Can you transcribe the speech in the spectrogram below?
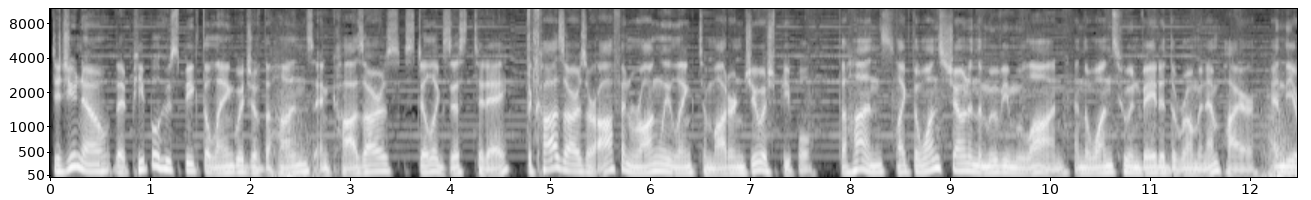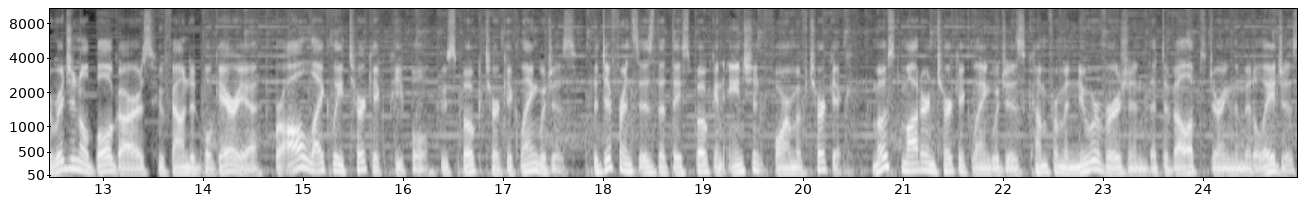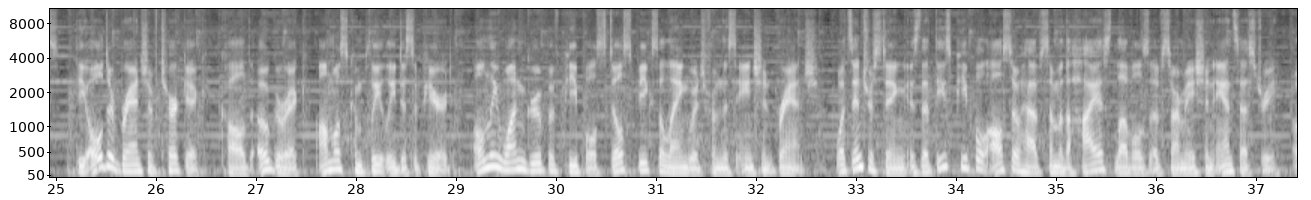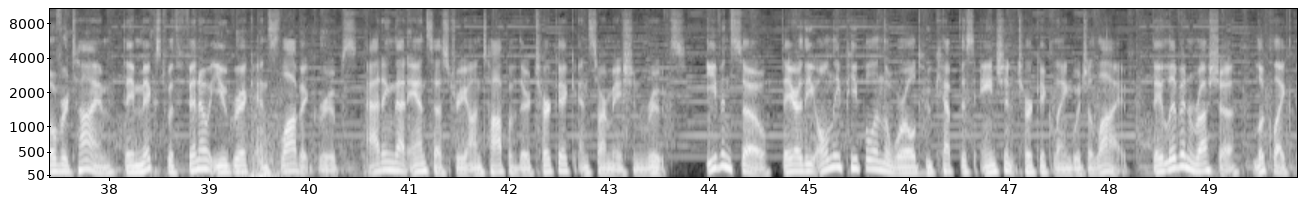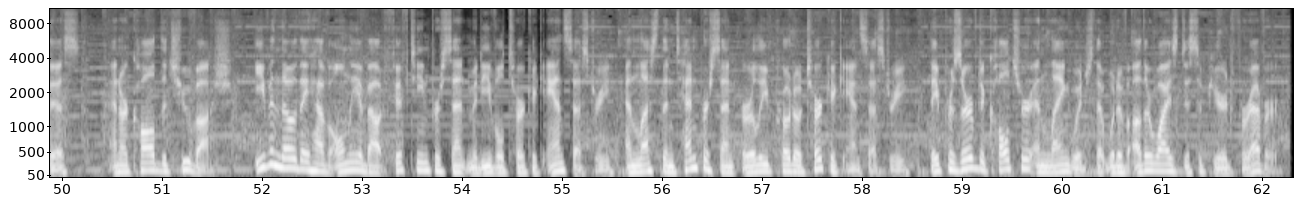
Did you know that people who speak the language of the Huns and Khazars still exist today? The Khazars are often wrongly linked to modern Jewish people, the Huns, like the ones shown in the movie Mulan and the ones who invaded the Roman Empire, and the original Bulgars who founded Bulgaria, were all likely Turkic people who spoke Turkic languages. The difference is that they spoke an ancient form of Turkic. Most modern Turkic languages come from a newer version that developed during the Middle Ages. The older branch of Turkic, called Oghuric, almost completely disappeared. Only one group of people still speaks a language from this ancient branch. What's interesting is that these people also have some of the highest levels of Sarmatian ancestry. Over time, time, they mixed with Finno-Ugric and Slavic groups, adding that ancestry on top of their Turkic and Sarmatian roots. Even so, they are the only people in the world who kept this ancient Turkic language alive. They live in Russia, look like this, and are called the Chuvash. Even though they have only about 15% medieval Turkic ancestry and less than 10% early Proto-Turkic ancestry, they preserved a culture and language that would have otherwise disappeared forever.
